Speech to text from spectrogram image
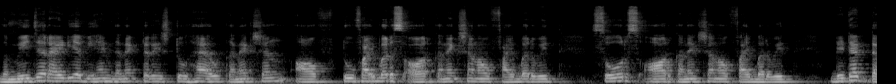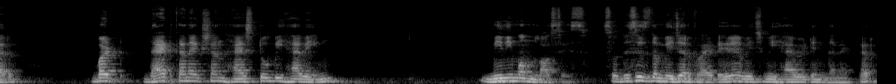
The major idea behind connector is to have connection of two fibers or connection of fiber with source or connection of fiber with detector but that connection has to be having minimum losses. So this is the major criteria which we have it in connector.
